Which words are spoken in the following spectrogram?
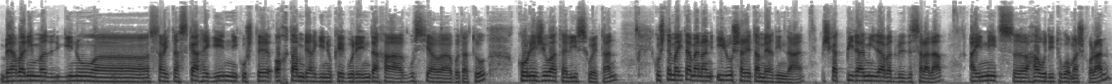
berbalin ginu uh, zabait azkar egin, nik uste hortan berginuke gure indaja guzia botatu, kolegioa eta lizuetan. Ikusten baita, menan iru horretan berdin da. Eh? Piskat piramida bat bedezala da, hainitz uh, hau ditugu amaskolan,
